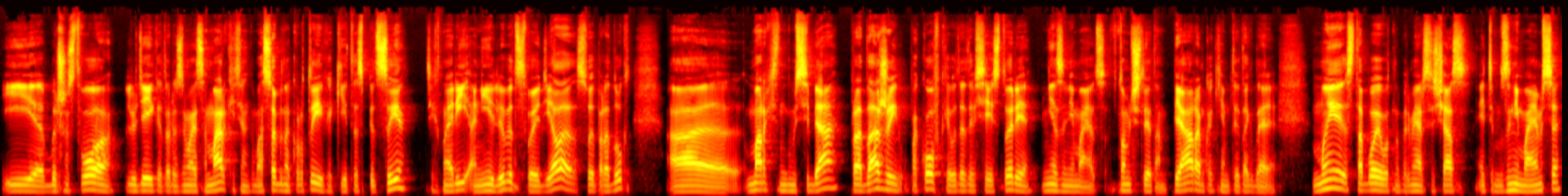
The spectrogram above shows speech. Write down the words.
и большинство людей, которые занимаются маркетингом, особенно крутые какие-то спецы, технари, они любят свое дело, свой продукт, а маркетингом себя, продажей, упаковкой, вот этой всей истории не занимаются, в том числе там пиаром каким-то и так далее. Мы с тобой вот, например, сейчас этим занимаемся,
